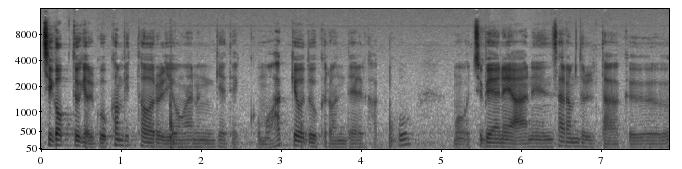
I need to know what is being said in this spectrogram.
직업도 결국 컴퓨터를 이용하는 게 됐고 뭐 학교도 그런 데를 갔고 뭐 주변에 아는 사람들 다 그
